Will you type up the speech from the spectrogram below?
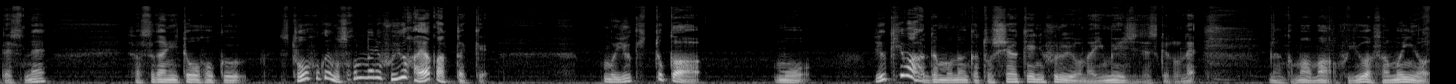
ですね。さすがに東北。東北でもそんなに冬早かったっけ？もう雪とかもう雪はでもなんか年明けに降るようなイメージですけどね。なんかまあまあ冬は寒いの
